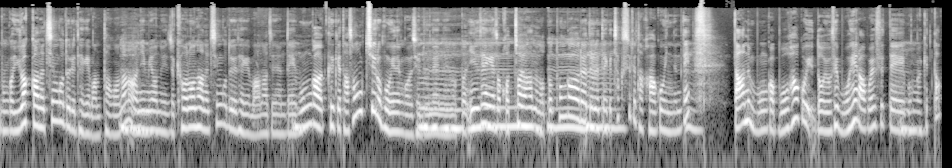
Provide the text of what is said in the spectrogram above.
뭔가 유학 가는 친구들이 되게 많다거나 음. 아니면 이제 결혼하는 친구들이 되게 많아지는데 음. 뭔가 그게 다 성취로 보이는 거예요. 제 음. 눈에는 어떤 인생에서 거쳐야 하는 어떤 음. 통과의례들을 되게 음. 착실히 다 가고 있는데 음. 나는 뭔가 뭐 하고 너 요새 뭐 해라고 했을 때 음. 뭔가 이렇게 딱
